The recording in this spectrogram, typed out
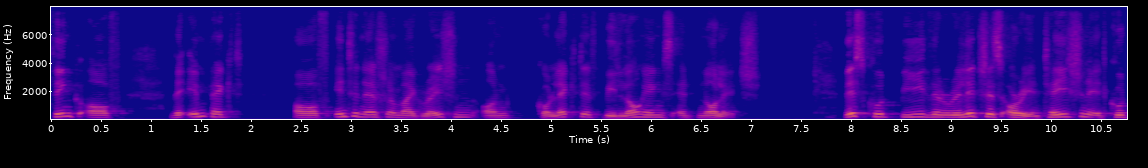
think of the impact of international migration on collective belongings and knowledge. This could be the religious orientation, it could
